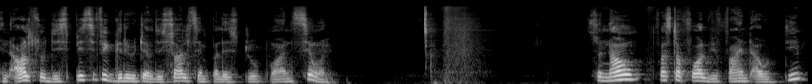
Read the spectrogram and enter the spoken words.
And also the specific gravity of the soil sample is 2.7 so now first of all we find out the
